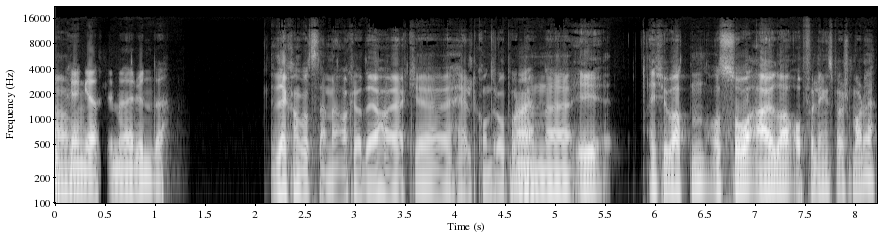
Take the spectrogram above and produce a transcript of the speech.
tok en Gasly med en runde. det kan godt stemme, akkurat det har jeg ikke helt kontroll på. Nei. Men uh, i, i 2018, og så er jo da oppfølgingsspørsmålet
